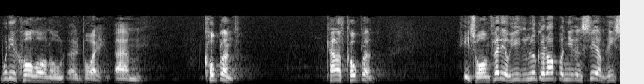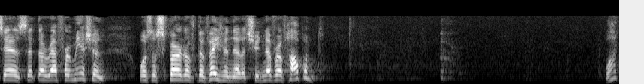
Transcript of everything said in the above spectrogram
what do you call an old, old boy? Um, Copeland. Kenneth Copeland. He's on video. You look it up and you can see him. He says that the Reformation was a spirit of division, that it should never have happened. What?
